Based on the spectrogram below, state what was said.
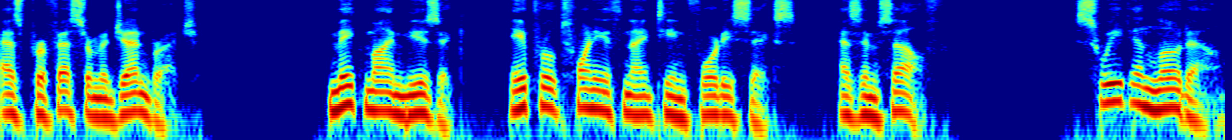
as Professor Magenbruch. Make My Music, April 20, 1946, as himself. Sweet and Lowdown,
